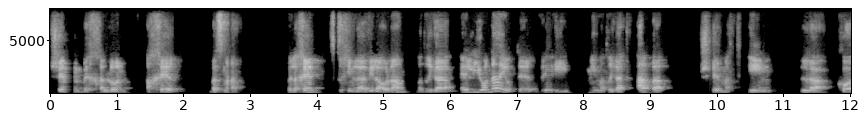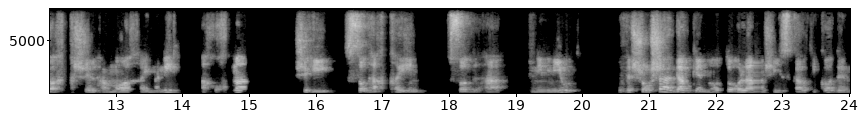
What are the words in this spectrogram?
שהם בחלון אחר בזמן. ולכן צריכים להביא לעולם מדרגה עליונה יותר, והיא ממדרגת אבא, שמתאים לכוח של המוח הימני, החוכמה, שהיא סוד החיים, סוד פנימיות, ושורשה גם כן מאותו עולם שהזכרתי קודם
